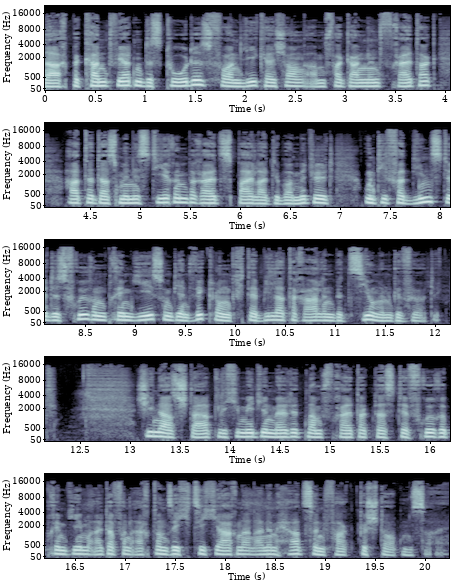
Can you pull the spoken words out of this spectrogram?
Nach Bekanntwerden des Todes von Li Keqiang am vergangenen Freitag hatte das Ministerium bereits Beileid übermittelt und die Verdienste des früheren Premiers um die Entwicklung der bilateralen Beziehungen gewürdigt. Chinas staatliche Medien meldeten am Freitag, dass der frühere Premier im Alter von 68 Jahren an einem Herzinfarkt gestorben sei.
